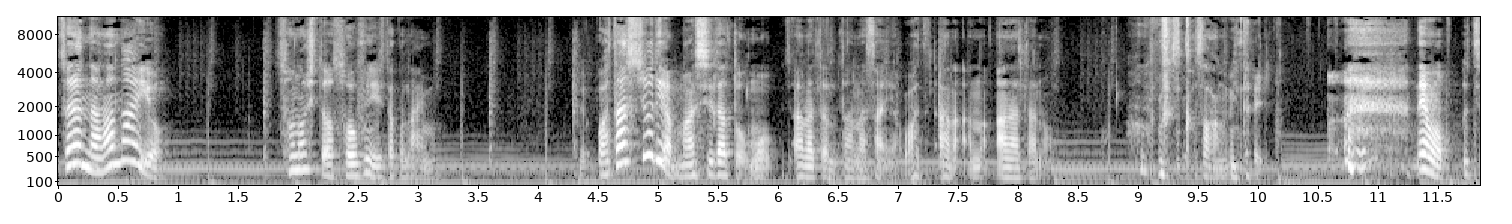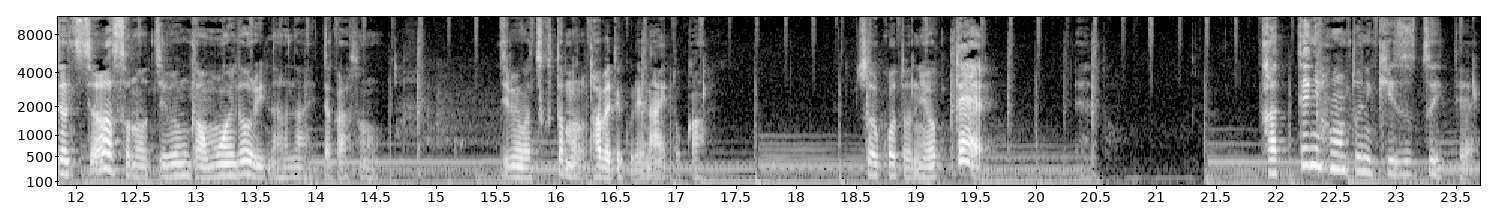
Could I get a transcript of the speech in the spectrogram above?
それはならないよ。その人はそういうふうにしたくないもん。私よりはマシだと思う。あなたの旦那さんやあああなたの。息子さんみたいな。でもうちの父はその自分が思い通りにならない。だからその自分が作ったものを食べてくれないとか。そういうことによって、えーと、勝手に本当に傷ついて。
